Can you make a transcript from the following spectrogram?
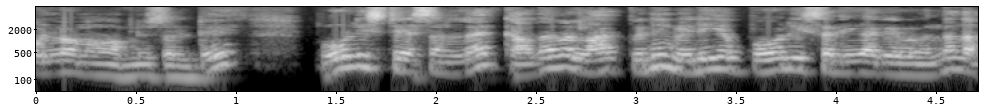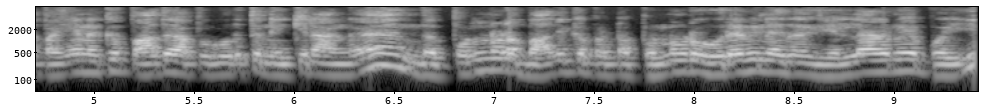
கொல்லணும் அப்படின்னு சொல்லிட்டு போலீஸ் ஸ்டேஷன்ல கதவை லாக் பண்ணி வெளியே போலீஸ் அதிகாரிகள் வந்து அந்த பையனுக்கு பாதுகாப்பு கொடுத்து நிக்கிறாங்க. இந்த பொண்ணோட பாதிக்கப்பட்ட பொண்ணோட உறவினர்கள் எல்லாருமே போய்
